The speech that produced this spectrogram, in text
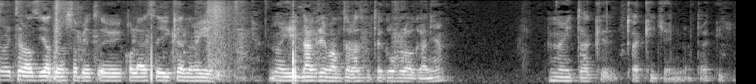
No i teraz jadę sobie tę kolacyjkę, no i, no i nagrywam teraz do tego vloga, nie? No i tak, taki dzień, no taki dzień.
